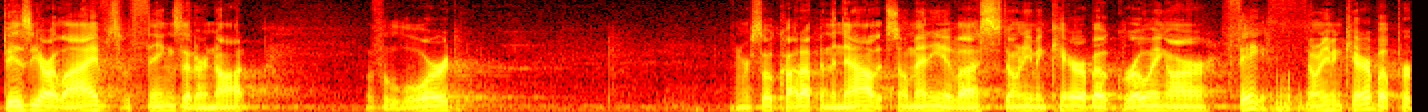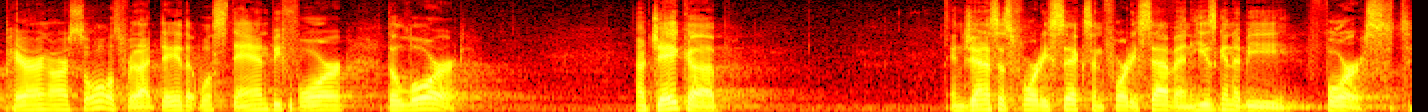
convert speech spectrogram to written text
Busy our lives with things that are not of the Lord. And we're so caught up in the now that so many of us don't even care about growing our faith, don't even care about preparing our souls for that day that we'll stand before the Lord. Now, Jacob, In Genesis 46 and 47, he's going to be forced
